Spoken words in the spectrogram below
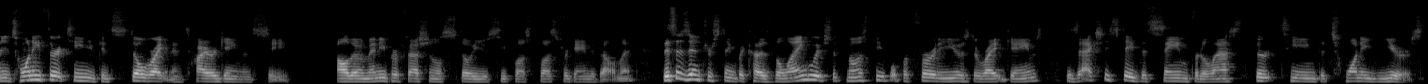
In 2013, you can still write an entire game in C although many professionals still use C++ for game development. This is interesting because the language that most people prefer to use to write games has actually stayed the same for the last 13 to 20 years,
